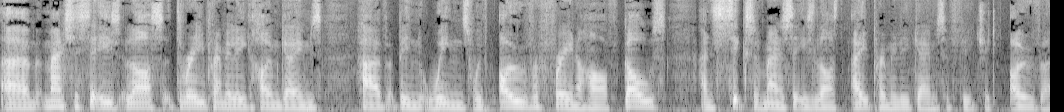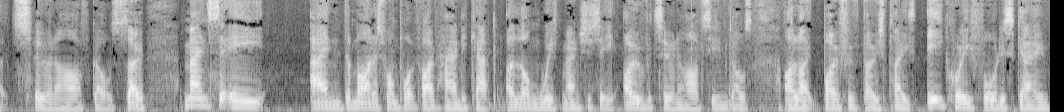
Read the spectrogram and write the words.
Um, Manchester City's last three Premier League home games have been wins with over three and a half goals, and six of Man City's last eight Premier League games have featured over two and a half goals. So, Man City and the minus 1.5 handicap, along with Manchester City over two and a half team goals. I like both of those plays equally for this game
